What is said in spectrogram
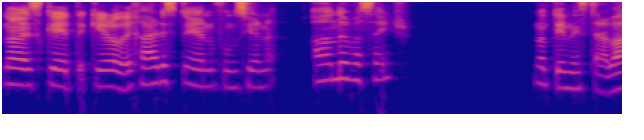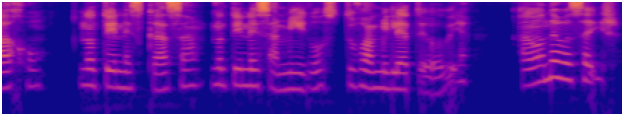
no es que te quiero dejar, esto ya no funciona, ¿a dónde vas a ir? No tienes trabajo, no tienes casa, no tienes amigos, tu familia te odia, ¿a dónde vas a ir?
